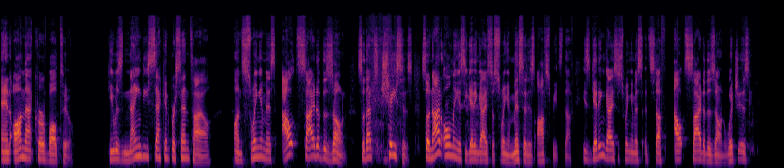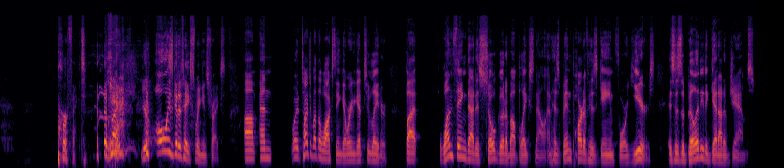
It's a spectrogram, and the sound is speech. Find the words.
And on that curveball, too, he was 92nd percentile on swing and miss outside of the zone. So that's chases. So not only is he getting guys to swing and miss at his off speed stuff, he's getting guys to swing and miss at stuff outside of the zone, which is perfect. Yeah. like, you're always going to take swinging strikes. Um, and we talked about the walks thing again. We're going to get to later, but one thing that is so good about Blake Snell and has been part of his game for years is his ability to get out of jams.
